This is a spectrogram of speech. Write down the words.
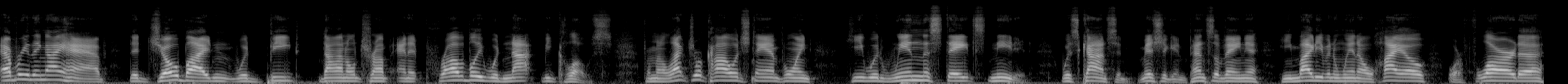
everything I have that Joe Biden would beat Donald Trump, and it probably would not be close. From an electoral college standpoint, he would win the states needed Wisconsin, Michigan, Pennsylvania. He might even win Ohio or Florida.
